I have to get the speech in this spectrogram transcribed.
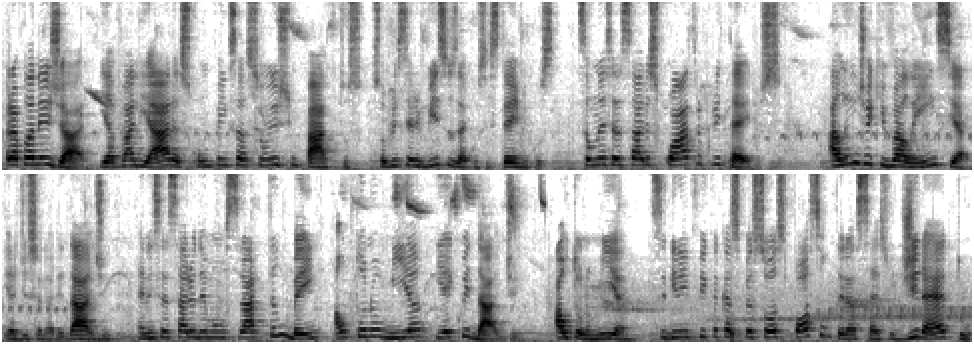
Para planejar e avaliar as compensações de impactos sobre serviços ecossistêmicos, são necessários quatro critérios. Além de equivalência e adicionalidade, é necessário demonstrar também autonomia e equidade. Autonomia significa que as pessoas possam ter acesso direto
